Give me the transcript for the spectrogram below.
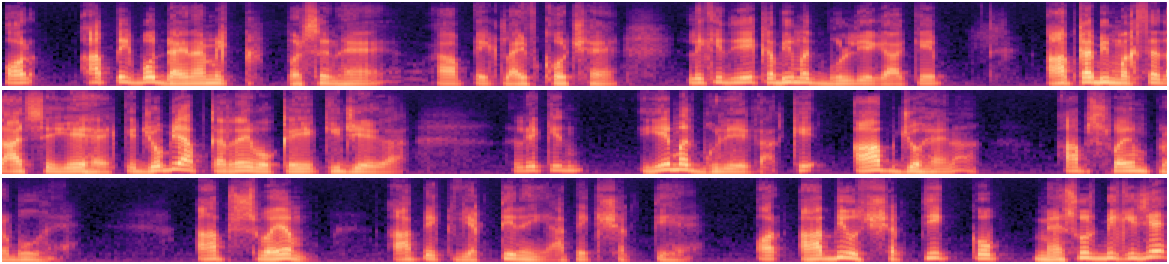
और आप एक बहुत डायनामिक पर्सन हैं, आप एक लाइफ कोच हैं, लेकिन ये कभी मत भूलिएगा कि आपका भी मकसद आज से ये है कि जो भी आप कर रहे हैं वो कीजिएगा। लेकिन ये मत भूलिएगा कि आप जो है ना, आप स्वयं प्रभु हैं। आप स्वयं, आप एक व्यक्ति नहीं, आप एक शक्ति है। और आप भी उस शक्ति को महसूस भी कीजिए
